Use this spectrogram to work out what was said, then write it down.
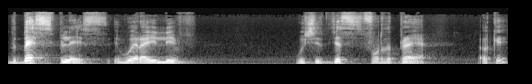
the best place where I live, which is just for the prayer. Okay?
